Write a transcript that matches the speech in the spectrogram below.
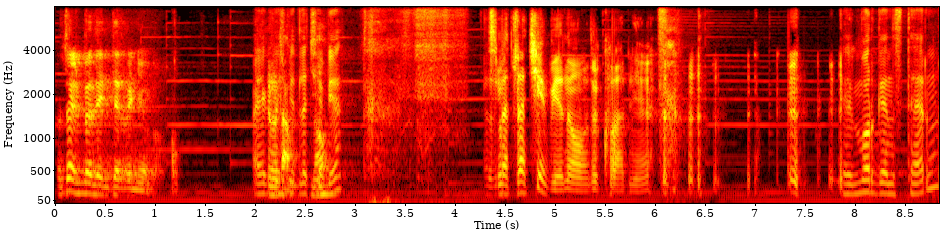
To też będę interweniował. A jak No weźmie tam, dla no. ciebie? Wezmę dla ciebie, no, dokładnie. Y, Morgenstern.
